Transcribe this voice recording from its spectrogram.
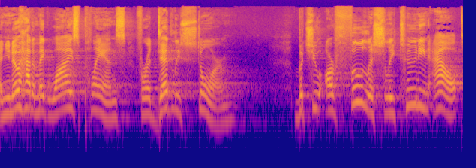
and you know how to make wise plans for a deadly storm, but you are foolishly tuning out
